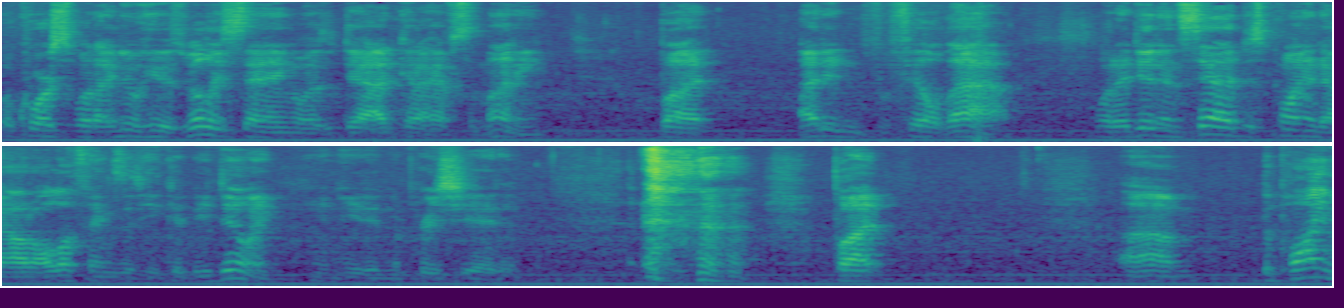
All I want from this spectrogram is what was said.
Of course, what I knew he was really saying was, Dad, can I have some money? But I didn't fulfill that. What I did instead is pointed out all the things that he could be doing, and he didn't appreciate it. but um, the point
